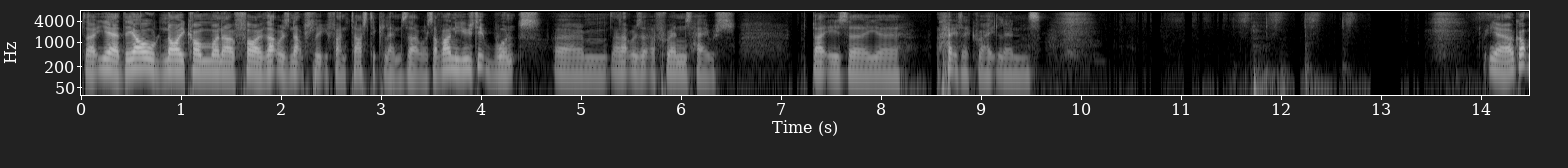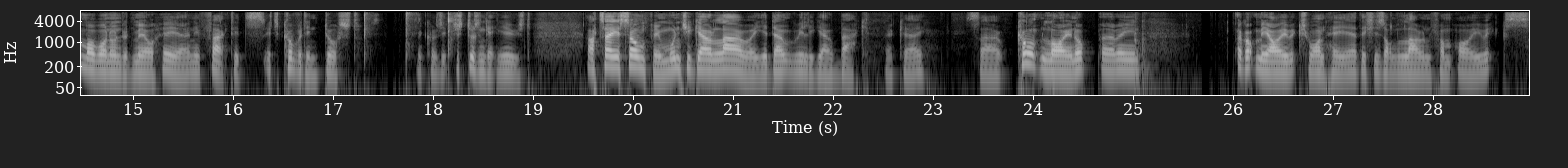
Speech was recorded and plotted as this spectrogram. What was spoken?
So yeah, the old Nikon 105, that was an absolutely fantastic lens. That was. I've only used it once, um, and that was at a friend's house. That is a uh, that is a great lens. Yeah, I've got my 100 mil here, and in fact, it's it's covered in dust because it just doesn't get used. I'll tell you something. Once you go Laowa, you don't really go back. Okay. So current lineup. I mean, I got my IRIX one here. This is on loan from IRIX.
